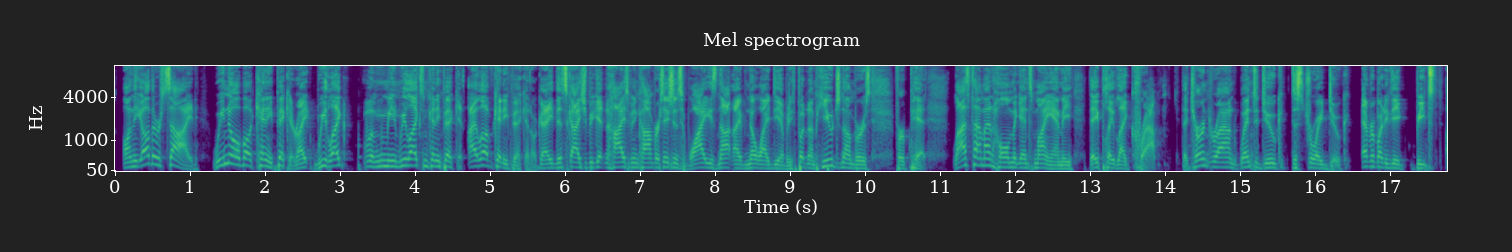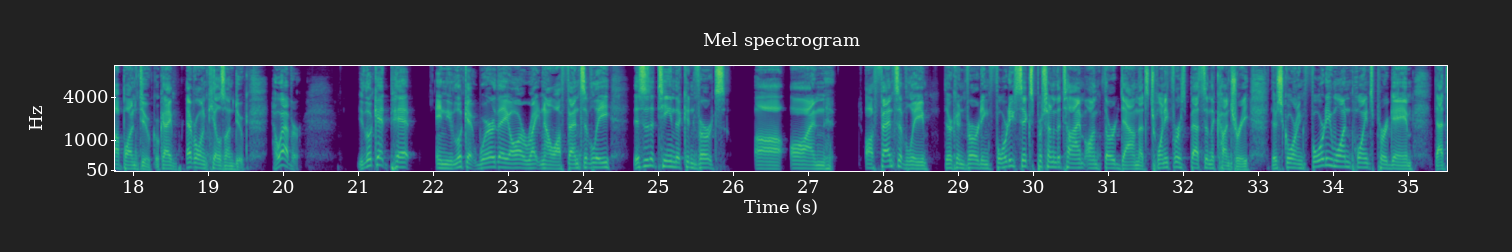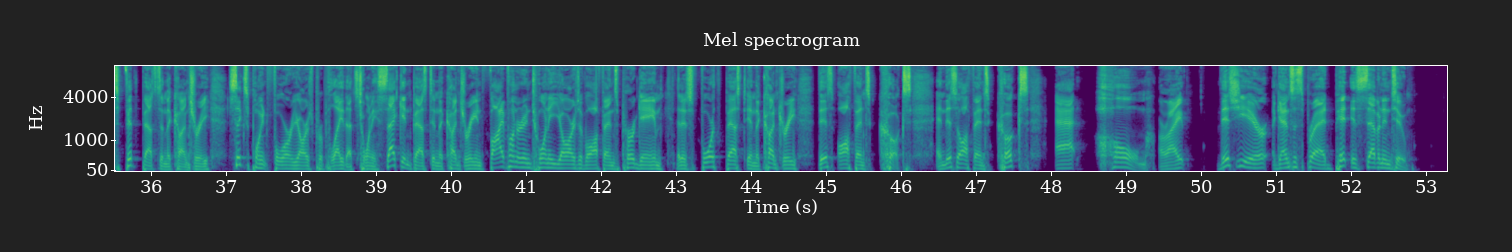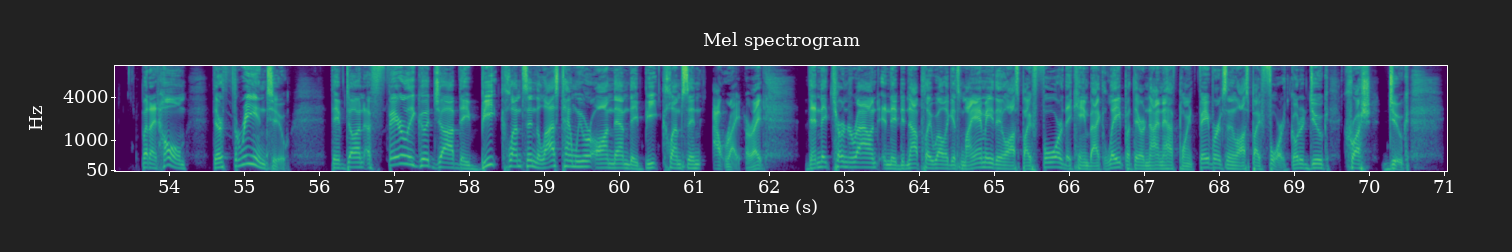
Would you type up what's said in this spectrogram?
On the other side, we know about Kenny Pickett, right? We like, I mean, we like some Kenny Pickett. I love Kenny Pickett, okay? This guy should be getting Heisman conversations. Why he's not, I have no idea, but he's putting up huge numbers for Pitt. Last time at home against Miami, they played like crap. They turned around, went to Duke, destroyed Duke. Everybody beats up on Duke, okay? Everyone kills on Duke. However, you look at Pitt and you look at where they are right now offensively. This is a team that converts uh, on offensively, they're converting 46% of the time on third down. That's 21st best in the country. They're scoring 41 points per game. That's fifth best in the country. 6.4 yards per play. That's 22nd best in the country. And 520 yards of offense per game. That is fourth best in the country. This offense cooks. And this offense cooks at home. All right. This year against the spread, Pitt is 7 and 2. But at home, they're 3 and 2. They've done a fairly good job. They beat Clemson. The last time we were on them, they beat Clemson outright. All right. Then they turned around and they did not play well against Miami. They lost by four. They came back late, but they were nine and a half point favorites and they lost by four. Go to Duke, crush Duke.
